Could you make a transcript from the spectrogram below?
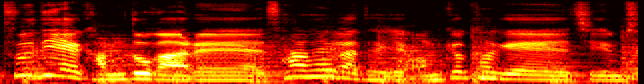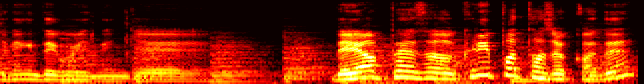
2D의 감독 아래 사회가 되게 엄격하게 지금 진행되고 있는 게 내 옆에서 creeper 터졌거든?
